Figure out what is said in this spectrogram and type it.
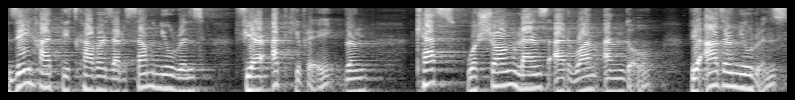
they had discovered that some neurons fire actively when cats were shown lines at one angle, the other neurons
